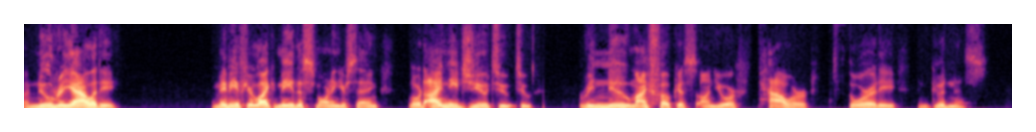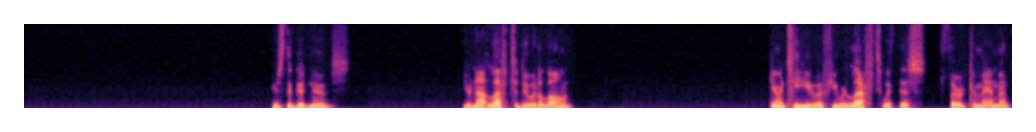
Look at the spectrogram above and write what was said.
a new reality Maybe if you're like me this morning, you're saying, Lord, I need you to, to renew my focus on your power, authority, and goodness. Here's the good news you're not left to do it alone. Guarantee you, if you were left with this third commandment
